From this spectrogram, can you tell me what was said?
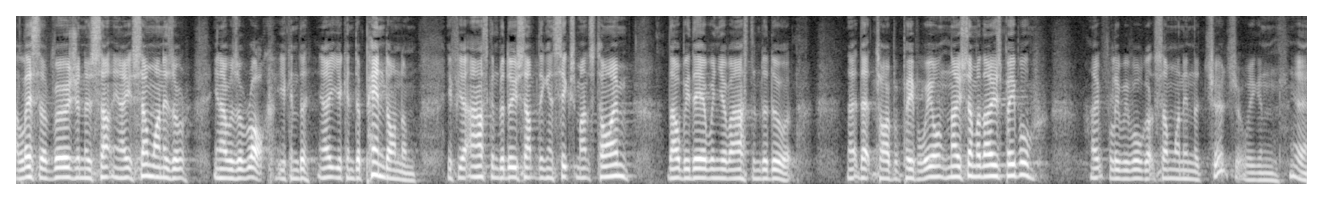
a lesser version. Is some, you know, someone is a, you know, is a rock. You can, de, you know, you can depend on them. If you ask them to do something in six months' time, they'll be there when you've asked them to do it. That, that type of people. We all know some of those people. Hopefully, we've all got someone in the church that we can, yeah.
